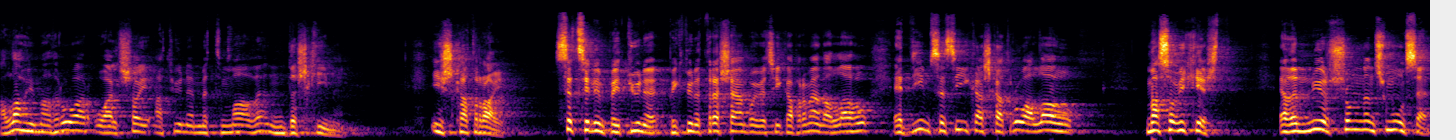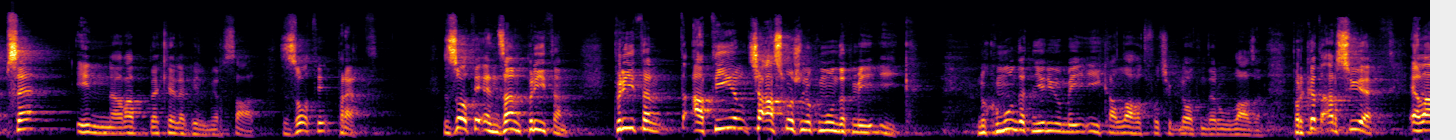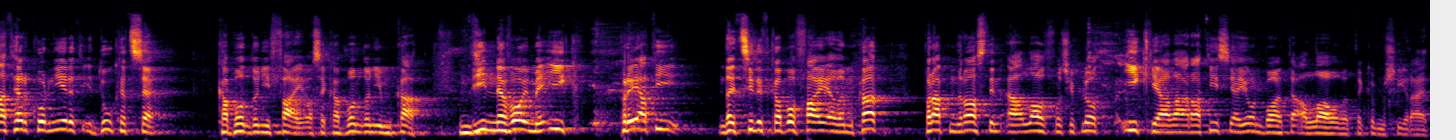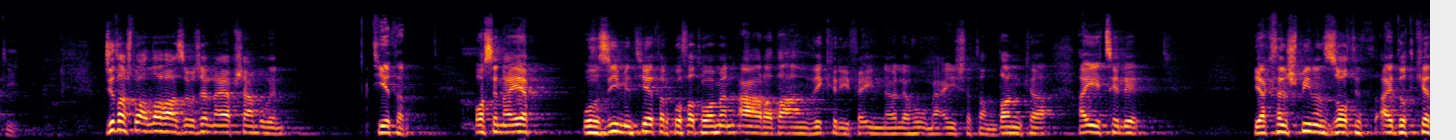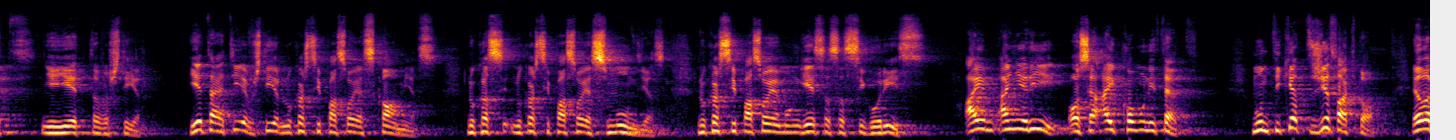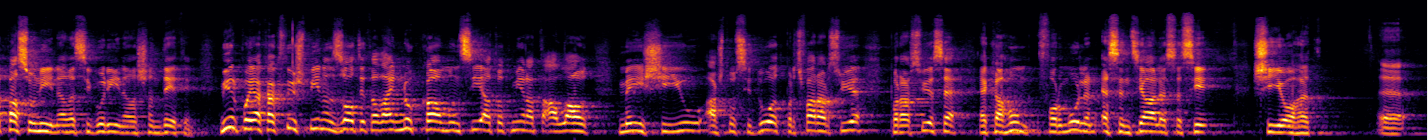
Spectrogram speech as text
Allahu i Madhëruar ua lshoi atyne me të madhe ndëshkime, i shkatërroi, secilin prej tyne, prej këtyne tre shembujve që i ka përmend Allahu, e dimë se si i ka shkatërru Allahu masovikisht, edhe në mënyrë shumë nënçmuese, pse? Inna rabbeke lebil mirsad, Zoti pret. Zoti e nxan pritën, pritën të atillë që askush nuk mundet me i ikë. Nuk mundet njeriu me i ikë Allahut fuqiplotë nderuar vëllazër. Për këtë arsye, edhe atëherë kur njërit i duket se ka bo ndonjë faj ose ka bo ndonjë mëkat, ndin nevojë me ikë prej atij ndaj të cilit ka bo faj edhe mëkat, prap në rastin e Allahut fuqiplotë, ikja dhe arratisja jonë bohet te Allahu dhe tek mëshira e tij. Gjithashtu Allahu azza wa jall na jap shembullin tjetër ose na jep udhëzimin tjetër ku thotë we men arada an dhikri fe inna lehu maishaten danka ai i cili ia kthen shpinën Zotit ai do të ketë një jetë të vështirë jeta e tij e vështirë nuk është si pasojë e skamjes nuk është nuk është si pasojë e sëmundjes nuk është si pasojë e mungesës së sigurisë ai ai njeri ose ai komunitet Mund t'i ketë të gjitha këto, edhe pasuninë, edhe sigurinë, edhe shëndetin. Mirëpo ia ka kthy shpinën Zotit edhe ai nuk ka mundësi ato të mira të Allahut me i shiju ashtu si duhet, për çfarë arsye? Për arsye se e ka humb formulën esenciale se si shijohet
